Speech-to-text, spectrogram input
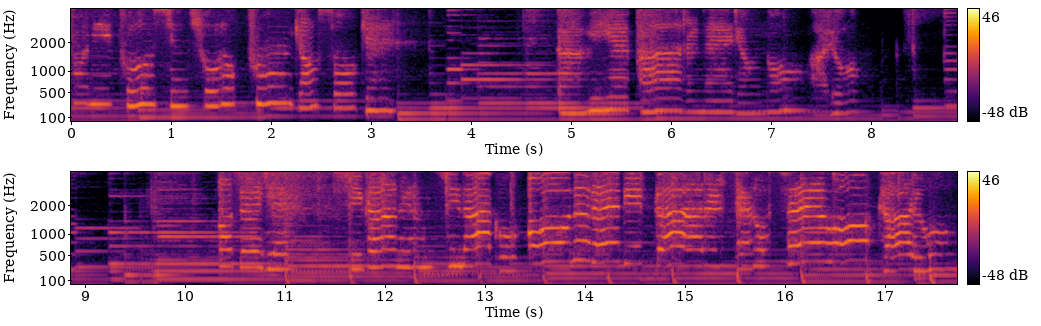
눈이 부신 초록 풍경 속에 땅 위에 발을 내려놓아요. 어제의 시간은 지나고 오늘의 채워가요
